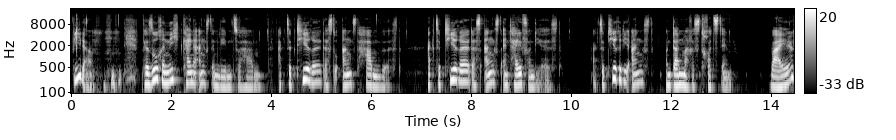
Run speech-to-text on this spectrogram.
wieder. Versuche nicht, keine Angst im Leben zu haben. Akzeptiere, dass du Angst haben wirst. Akzeptiere, dass Angst ein Teil von dir ist. Akzeptiere die Angst und dann mach es trotzdem. Weil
